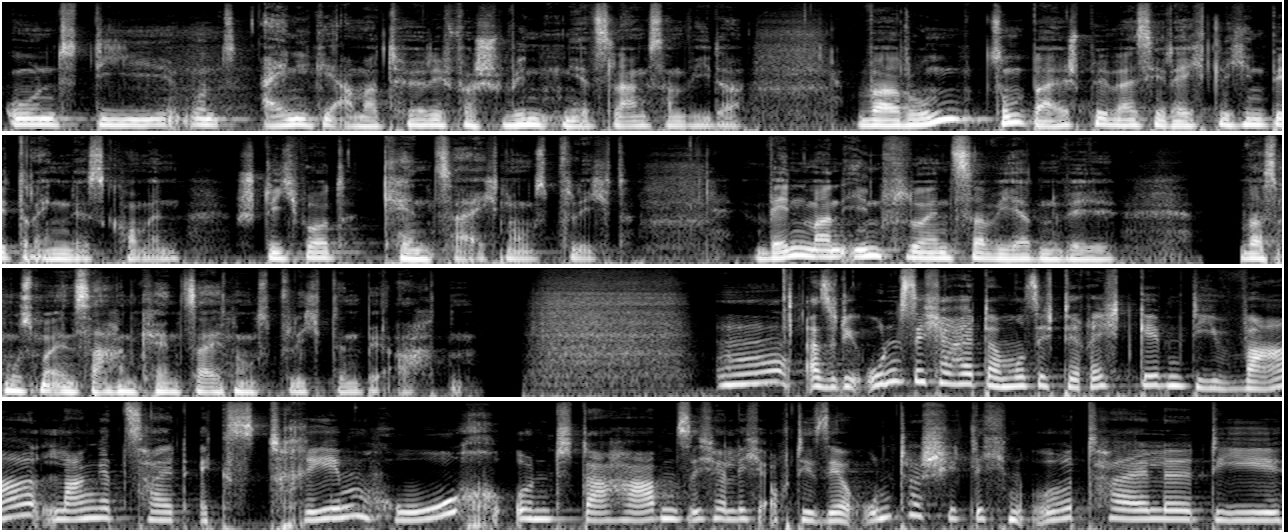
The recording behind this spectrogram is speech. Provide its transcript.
und, die, und einige Amateure verschwinden jetzt langsam wieder. Warum? Zum Beispiel, weil sie rechtlich in Bedrängnis kommen. Stichwort Kennzeichnungspflicht. Wenn man Influencer werden will, was muss man in Sachen Kennzeichnungspflicht denn beachten? Mm, also die Unsicherheit, da muss ich dir recht geben, die war lange Zeit extrem hoch und da haben sicherlich auch die sehr unterschiedlichen Urteile, die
